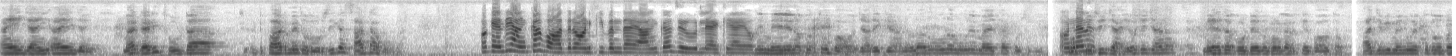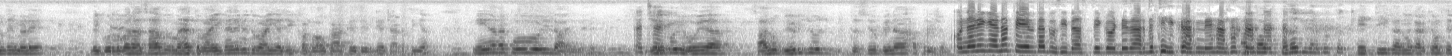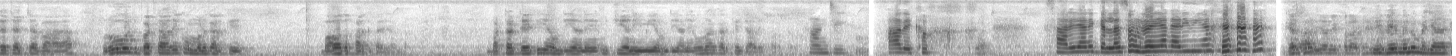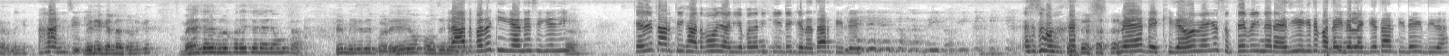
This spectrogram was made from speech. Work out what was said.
ਐਂ ਜਾਈ ਐਂ ਜਾਈ। ਮੈਂ ਡੈਡੀ ਤੁਹਾਡਾ ਡਿਪਾਰਟਮੈਂਟ ਹੋਰ ਸੀਗਾ ਸਾਡਾ ਹੋਰ ਆ। ਉਹ ਕਹਿੰਦੇ ਅੰਕਲ ਬਹੁਤ ਰੌਣਕੀ ਬੰਦਾ ਆ ਅੰਕਲ ਜ਼ਰੂਰ ਲੈ ਕੇ ਆਇਓ। ਨਹੀਂ ਮੇਰੇ ਨਾਲ ਪੁੱਤੋਂ ਬਹੁਤ ਜ਼ਿਆਦਾ ਗਿਆਨ ਆ ਉਹਨਾਂ ਨੂੰ ਉਹਨਾਂ ਮੂਰੇ ਮੈਂ ਤਾਂ ਕੁਝ ਵੀ ਉਹਨਾਂ ਨੂੰ- ਤੁਸੀਂ ਜਾਇਓ ਜੇ ਜਾਣਾ ਮੇਰੇ ਤਾਂ ਗੋਡੇ ਦੁਖਣ ਕਰਕੇ ਬਹੁਤ ਅੱਜ ਵੀ ਮੈਨੂੰ ਇੱਕ ਦੋ ਬੰਦੇ ਮਿਲੇ ਵੀ ਗੁਰਦੁਆਰਾ ਸਾਹਿਬ ਮੈਂ ਕਿਹਾ ਦਵਾਈ ਕਹਿੰਦੇ ਵੀ ਦਵਾਈ ਅਸੀਂ ਖਪਾਓ ਖਾ ਕੇ ਦੇਖ ਲਿਆ ਛੱਡਤੀਆਂ। ਇਹਨਾਂ ਦਾ ਕੋਈ ਇਲਾਜ ਨਹੀਂ ਹੈਗਾ। ਅੱਛਾ ਜੇ ਜੀ। ਕੋਈ ਹੋਇਆ ਸਾਨੂੰ ਵੀਡੀਓ ਦੱਸਿਓ ਬਿਨਾ ਆਪਰੇਸ਼ਨ ਉਹਨਾਂ ਨੇ ਕਹਿਣਾ ਤੇਲ ਤਾਂ ਤੁਸੀਂ ਦੱਸਦੇ ਗੋਡੇ ਦਰਦ ਠੀਕ ਕਰਨੇ ਹਨ ਆਪਾਂ ਪਤਾ ਕੀ ਗੱਲ ਪੁੱਤ ਖੇਤੀ ਕਰਨ ਕਰਕੇ ਹੁਣ ਤੇਰਾ ਚਾਚਾ ਬਾਹਰ ਆ ਰੋਜ਼ ਬੱਟਾ ਦੇ ਘੁੰਮਣ ਕਰਕੇ ਬਹੁਤ ਫ਼ਰਕ ਪੈ ਜਾਂਦਾ। ਬੱਟਾ ਟੇਢੀਆਂ ਹੁੰਦੀਆਂ ਨੇ ਉੱਚੀਆਂ ਨੀਵੀਆਂ ਹੁੰਦੀਆਂ ਨੇ ਉਹਨਾਂ ਕਰਕੇ ਜ਼ਿਆਦਾ ਫ਼ਰਕ ਹਾਂਜੀ। ਆਹ ਦੇਖੋ। ਸਾਰੇ ਜਾਣੇ ਗੱਲਾਂ ਸੁਣ ਰਹੇ ਆ ਡੈਡੀ ਦੀਆਂ। ਗੱਲ ਸੁਣ। ਇਹ ਫਿਰ ਮੈਨੂੰ ਮਜ਼ਾਕ ਕਰਨਗੇ। ਹਾਂਜੀ। ਮੇਰੀ ਗੱਲਾਂ ਸੁਣ ਕੇ ਮੈਂ ਜਦ ਪਰੇ ਚਲੇ ਜਾਊਂਗਾ ਫਿਰ ਮੇਰੇ ਦੇ ਬੜੇ ਉਹ ਪਾਉਂਦੇ ਨੇ। ਰਾਤ ਪਤਾ ਕੀ ਕਹਿੰਦੇ ਸੀਗੇ ਜੀ? ਹਾਂ। ਕਹਿੰਦੇ ਧਰਤੀ ਖਤਮ ਹੋ ਜਾਣੀ ਹੈ ਪਤਾ ਨਹੀਂ ਕੀ ਡਿੱਗਣਾ ਧਰਤੀ ਤੇ। ਸੋ- ਮੈਂ ਦੇਖੀ ਜਾਵਾਂ ਮੈਂ ਕਿ ਸੁੱਤੇ ਪਈ ਨਾ ਰਹਿ ਜਾਈਏ ਕਿਤੇ ਪਤਾ ਹੀ ਨਾ ਲੱਗੇ ਧਰਤੀ ਡਿੱਗਦੀ ਦਾ।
